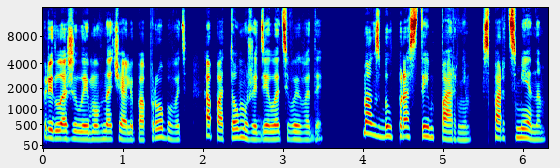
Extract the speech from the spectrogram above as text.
Предложила ему вначале попробовать, а потом уже делать выводы. Макс был простым парнем, спортсменом,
